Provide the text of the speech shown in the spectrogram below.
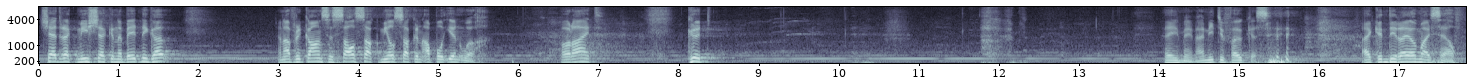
Shadrach, Meshach en Abednego. In Afrikaans is salsak, meelsak en appel een oog. All right. Good. Amen. I need to focus. I can derail myself.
